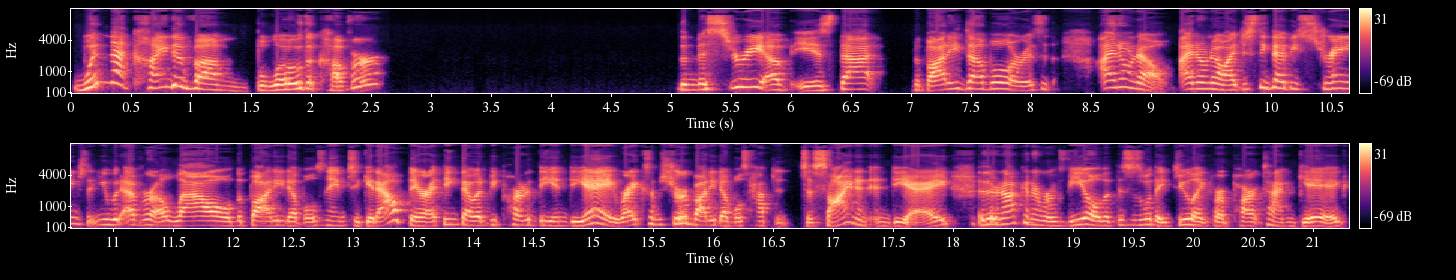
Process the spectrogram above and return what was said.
wouldn't that kind of um, blow the cover? The mystery of is that the body double or is it i don't know. I don't know. I just think that'd be strange that you would ever allow the body double's name to get out there. I think that would be part of the nda right? Because i'm sure body doubles have to, to sign an nda they're not going to reveal that this is what they do like for a part-time gig.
